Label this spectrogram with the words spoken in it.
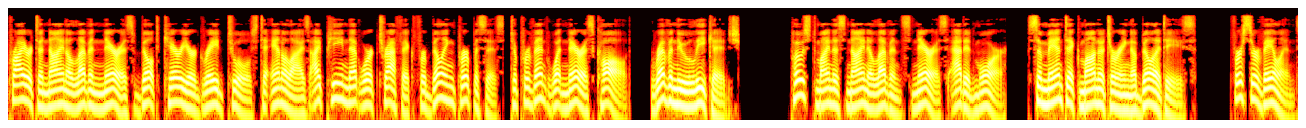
Prior to 9/11, Narus built carrier-grade tools to analyze IP network traffic for billing purposes to prevent what Narus called revenue leakage. Post 9/11, Narus added more semantic monitoring abilities for surveillance.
